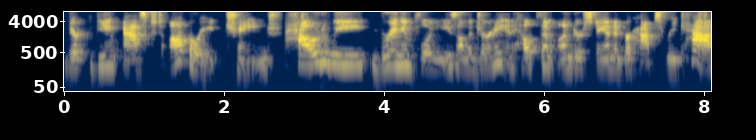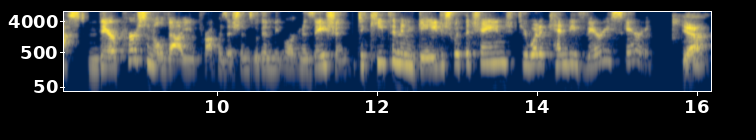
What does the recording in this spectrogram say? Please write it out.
they're being asked to operate change how do we bring employees on the journey and help them understand and perhaps recast their personal value propositions within the organization to keep them engaged with the change through what it can be very scary yeah.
